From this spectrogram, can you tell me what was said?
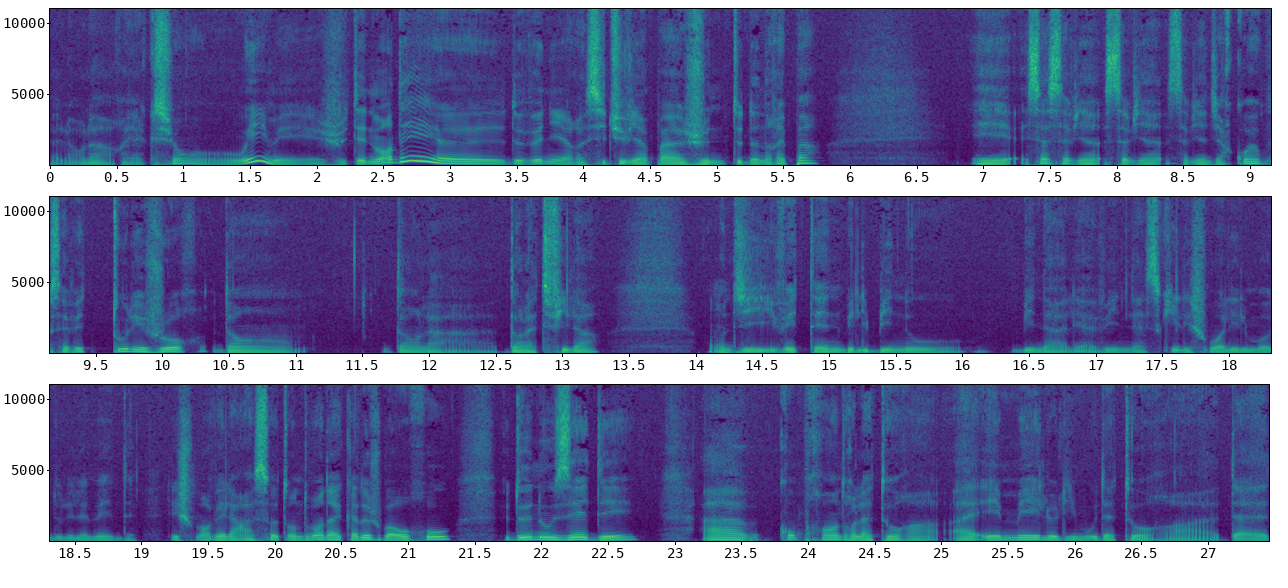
Alors là, réaction, oui, mais je t'ai demandé euh, de venir. Si tu viens pas, je ne te donnerai pas. Et ça, ça vient, ça vient, ça vient dire quoi? Vous savez, tous les jours dans dans la dans la On dit Veten Bina, Leavin, Laski, l'Ilmod, les Lamed, les Shmoa, Velarasot. On demande à Kadosh Baruch de nous aider à comprendre la Torah, à aimer le Limoud Torah, de,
